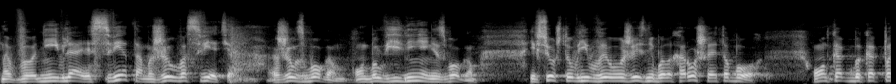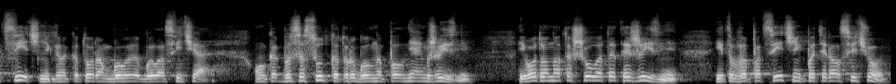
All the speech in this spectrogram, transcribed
в, не являясь светом, жил во свете, жил с Богом. Он был в единении с Богом. И все, что в его жизни было хорошее, это Бог. Он как бы как подсвечник, на котором была, была свеча. Он как бы сосуд, который был наполняем жизнью. И вот он отошел от этой жизни. И этот подсвечник потерял свечу.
